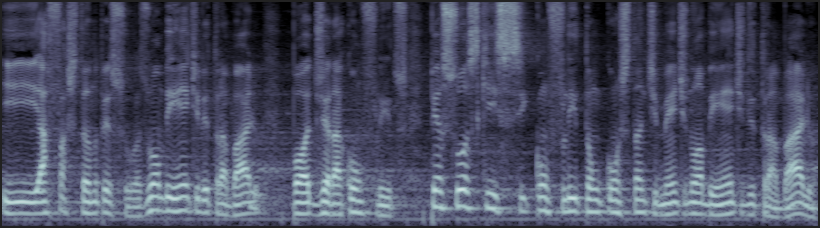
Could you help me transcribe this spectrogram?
e afastando pessoas. O ambiente de trabalho pode gerar conflitos. Pessoas que se conflitam constantemente no ambiente de trabalho,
